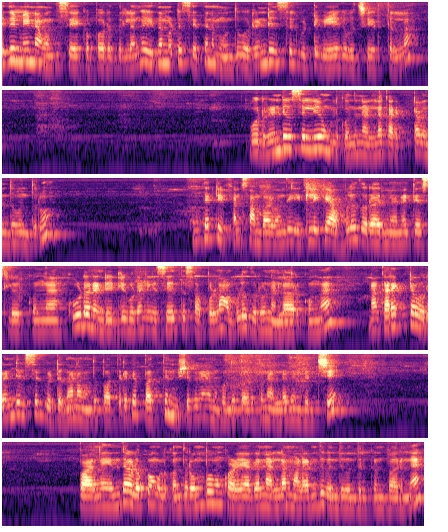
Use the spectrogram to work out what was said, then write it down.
எதுவுமே நான் வந்து சேர்க்க போகிறது இல்லைங்க. இதை மட்டும் சேர்த்து நம்ம வந்து ஒரு ரெண்டு விசில் விட்டு வேக வச்சு எடுத்துடலாம். ஒரு ரெண்டு விசில்லேயே உங்களுக்கு வந்து நல்லா கரெக்டாக வெந்து வந்துடும் இந்த டிஃபன் சாம்பார் வந்து இட்லிக்கு அவ்வளோ தூரம் அருமையான டேஸ்ட்டில் இருக்குங்க. கூட ரெண்டு இட்லி கூட நீங்கள் சேர்த்து சாப்பிட்லாம் அவ்வளோ தூரம் நல்லா இருக்குங்க. நான் கரெக்டாக ஒரு ரெண்டு விசில் விட்டு தான் நான் வந்து பார்த்துருக்கேன். பத்து நிமிஷத்தில் நமக்கு வந்து பருப்பு நல்லா வெந்துருச்சு. பாருங்கள் எந்த அளவுக்கு உங்களுக்கு வந்து ரொம்பவும் குழையாத நல்லா மலர்ந்து வெந்து வந்திருக்குன்னு பாருங்கள்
